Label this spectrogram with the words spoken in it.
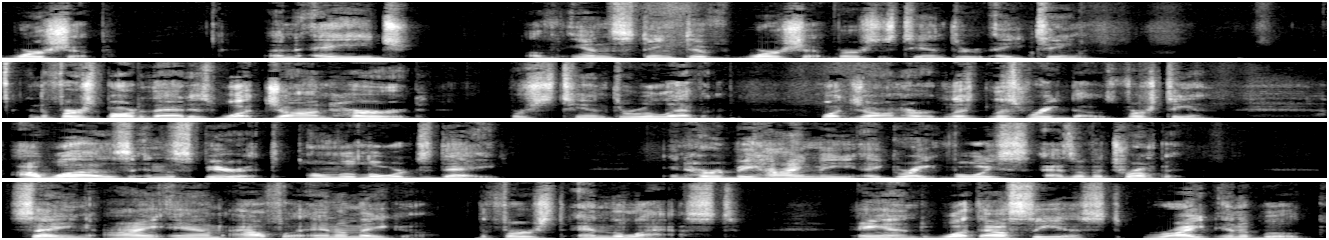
worship an age of instinctive worship, verses 10 through 18. And the first part of that is what John heard, verses 10 through 11. What John heard. Let's, let's read those. Verse 10. I was in the Spirit on the Lord's day, and heard behind me a great voice as of a trumpet, saying, I am Alpha and Omega, the first and the last. And what thou seest, write in a book,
